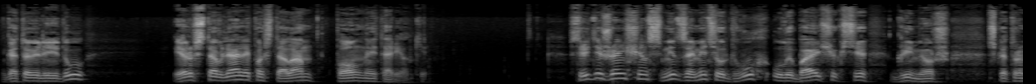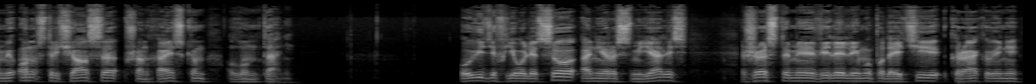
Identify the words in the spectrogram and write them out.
готовили еду и расставляли по столам полные тарелки. Среди женщин Смит заметил двух улыбающихся гримерш, с которыми он встречался в шанхайском Лунтане. Увидев его лицо, они рассмеялись, жестами велели ему подойти к раковине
